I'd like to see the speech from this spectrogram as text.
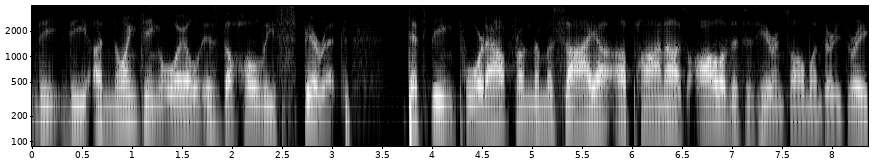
The, the anointing oil is the Holy Spirit that's being poured out from the Messiah upon us. All of this is here in Psalm 133,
